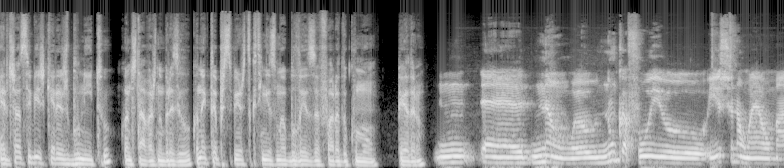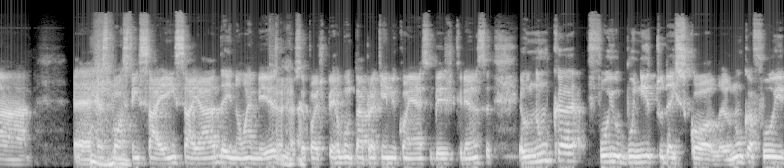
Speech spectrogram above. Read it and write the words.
eras, já sabias que eras bonito quando estavas no Brasil? Quando é que tu apercebeste que tinhas uma beleza fora do comum? Pedro? Hum, é, não, eu nunca fui o. Isso não é uma é, resposta ensaia, ensaiada e não é mesmo. Você pode perguntar para quem me conhece desde criança. Eu nunca fui o bonito da escola, eu nunca fui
